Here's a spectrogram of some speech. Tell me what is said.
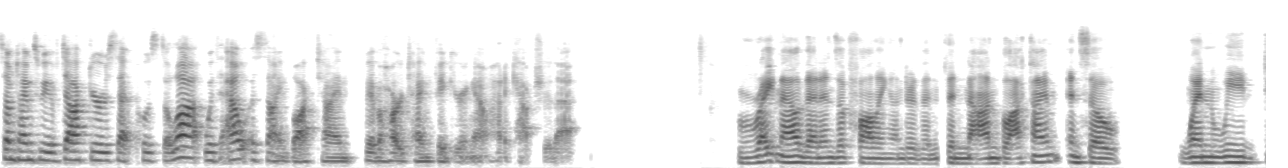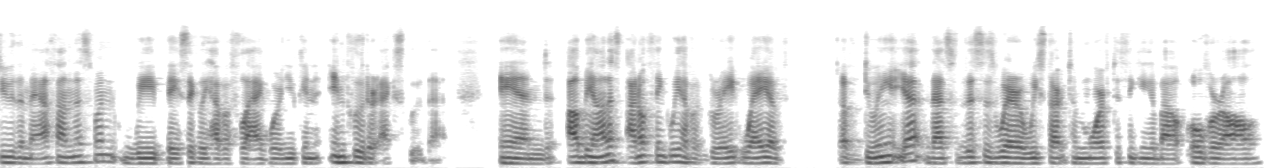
Sometimes we have doctors that post a lot without assigned block time. We have a hard time figuring out how to capture that. Right now, that ends up falling under the, the non block time. And so when we do the math on this one, we basically have a flag where you can include or exclude that. And I'll be honest, I don't think we have a great way of of doing it yet. That's this is where we start to morph to thinking about overall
